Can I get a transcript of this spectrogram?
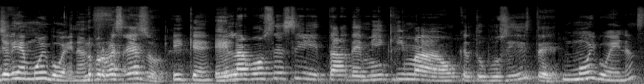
yo muy buenas. No, pero no es eso. ¿Y qué? Es la vocecita de Mickey Mouse que tú pusiste. Muy buenas.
